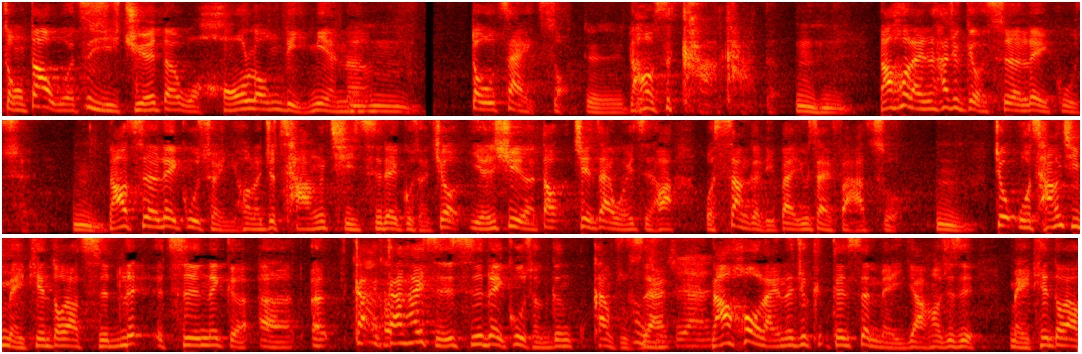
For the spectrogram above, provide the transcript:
肿到我自己觉得我喉咙里面呢都在肿，对对，然后是卡卡的，嗯嗯，然后后来呢，他就给我吃了类固醇，嗯，然后吃了类固醇以后呢，就长期吃类固醇，就延续了到现在为止的话，我上个礼拜又在发作，嗯，就我长期每天都要吃类吃那个呃呃刚刚开始是吃类固醇跟抗组织胺，然后后来呢就跟圣美一样哈，就是每天都要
